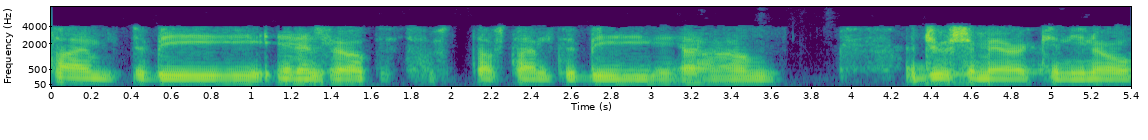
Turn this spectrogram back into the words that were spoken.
time to be in Israel. It's a tough, tough time to be um, a Jewish American. You know,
